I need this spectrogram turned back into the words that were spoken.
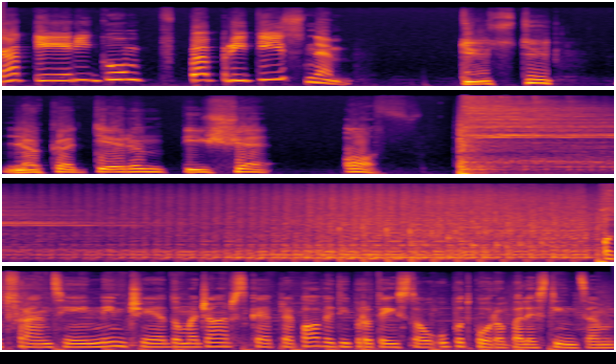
Kateri gumb pa pritisnem? Tisti, na katerem piše OF. Od Francije in Nemčije do Mačarske prepovedi protestov v podporo palestincem.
